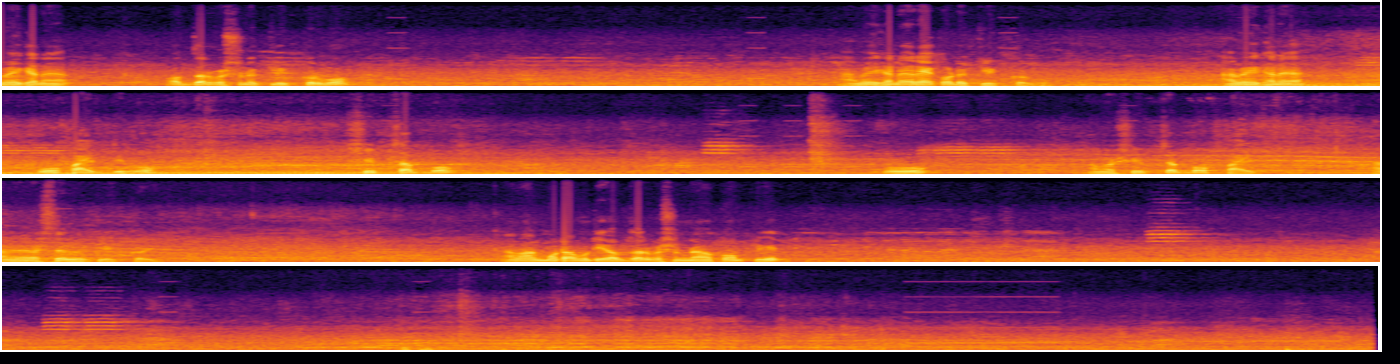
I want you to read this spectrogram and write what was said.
আমি এখানে অবজারভেশনে ক্লিক করব। আমি এখানে রেকর্ডে ক্লিক করব। আমি এখানে ও ফাইভ দিব। শিপ চাপবো। ও আমার শিপ চাপবো ফাইভ আমি সেভে ক্লিক করি। আমার মোটামুটি অবজারভেশন নেওয়া কমপ্লিট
